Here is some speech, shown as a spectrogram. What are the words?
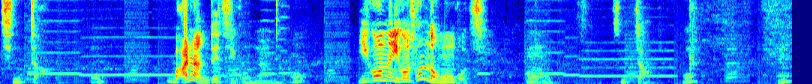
진짜. 어? 말이 안 되지 이거는. 어? 이거는 이건 선 넘은 거지. 어. 진짜. 어? 응?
